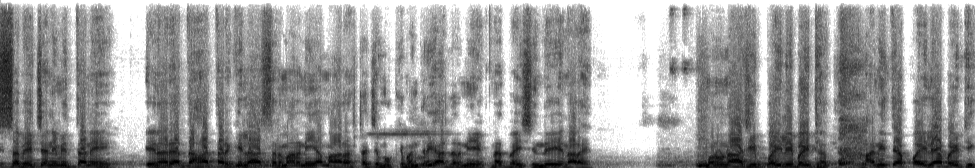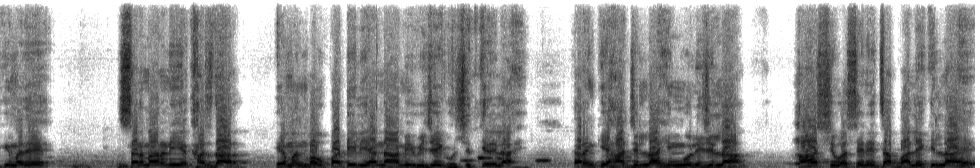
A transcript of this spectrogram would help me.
सभेच्या निमित्ताने येणाऱ्या दहा तारखेला सन्माननीय महाराष्ट्राचे मुख्यमंत्री आदरणीय एकनाथभाई शिंदे येणार आहेत. म्हणून आज ही पहिली बैठक आणि त्या पहिल्या बैठकीमध्ये सन्माननीय खासदार हेमंत भाऊ पाटील यांना आम्ही विजय घोषित केलेला आहे. कारण की हा जिल्हा हिंगोली जिल्हा हा शिवसेनेचा बालेकिल्ला आहे.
